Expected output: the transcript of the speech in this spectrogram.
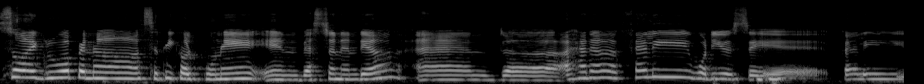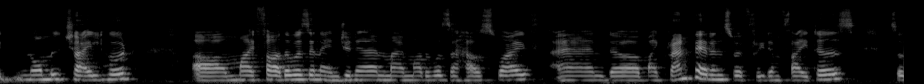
So I grew up in a city called Pune in Western India, and uh, I had a fairly, what do you say, fairly normal childhood. Uh, my father was an engineer, and my mother was a housewife, and uh, my grandparents were freedom fighters. So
